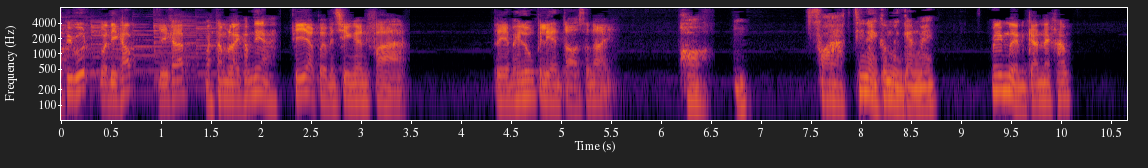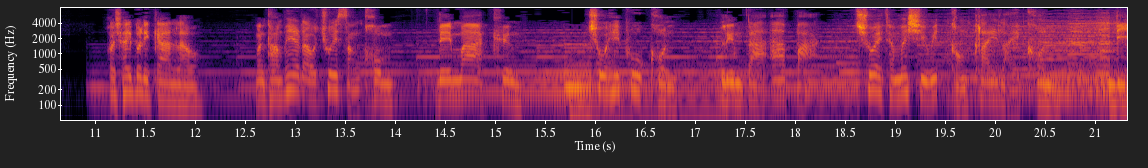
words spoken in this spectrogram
าวพี่วุฒิสวัสดีครับดีครับ มาทำอะไรครับเนี่ย พี่อยากเปิดบัญชีเงินฝาก เตรียมให้ลูกไปเรียนต่อซะหน่อย พ่อฝากที่ไหนก็เหมือนกันไหม ไม่เหมือนกันนะครับเขาใช้บริการเรา มันทำให้เราช่วยสังคมได้มากขึ้น ช่วยให้ผู้คนลืมตาอ้าปาก ช่วยทำให้ชีวิตของใครหลายคน ดี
